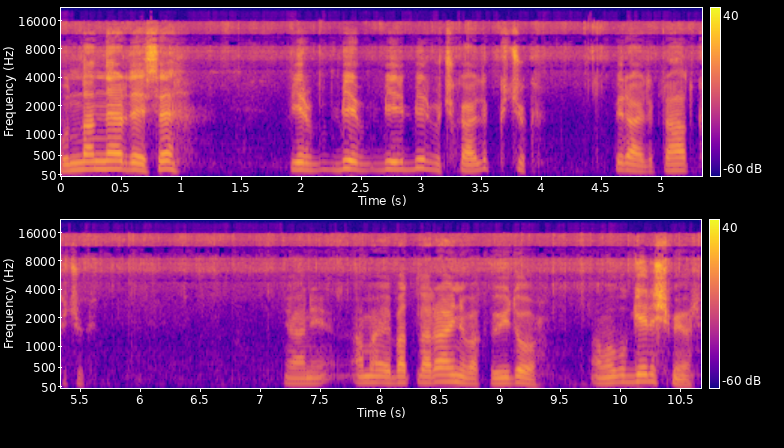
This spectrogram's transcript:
bundan neredeyse bir, bir, bir, bir buçuk aylık küçük. Bir aylık rahat küçük. Yani ama ebatları aynı bak büyüdü o. Ama bu gelişmiyor.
